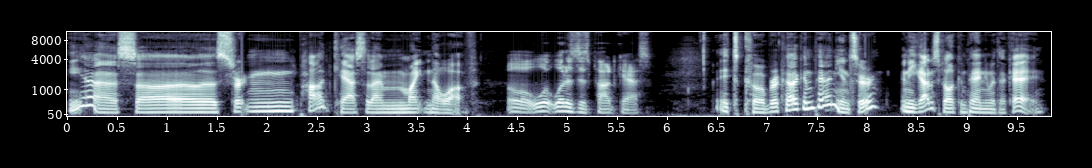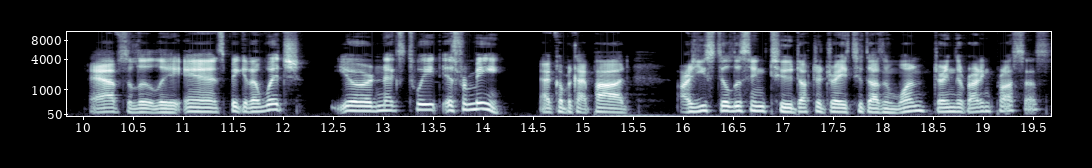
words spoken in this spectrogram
Yes, uh, a certain podcast that I might know of. Oh, what what is this podcast? It's Cobra Kai Companion, sir. And you gotta spell companion with a K. Absolutely. And speaking of which, your next tweet is from me at Cobra Kai Pod. Are you still listening to Dr. Dre's 2001 during the writing process?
